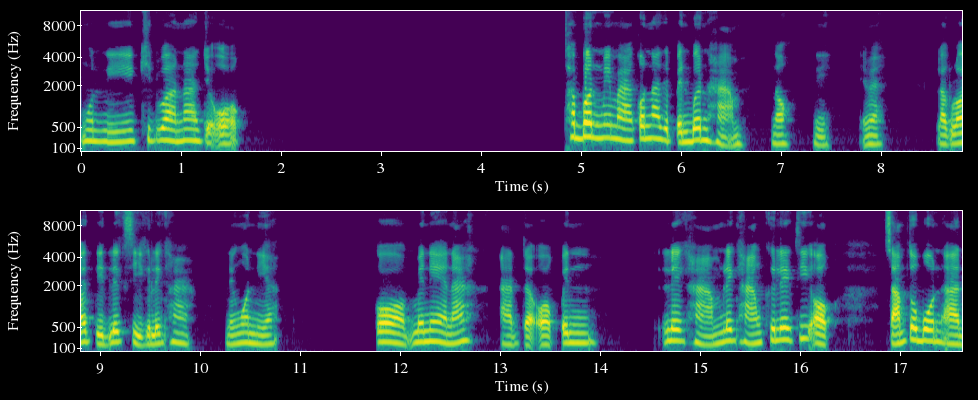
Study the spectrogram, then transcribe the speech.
งวดนี้คิดว่าน่าจะออก ถ้าเบิ้ลไม่มาก็น่าจะเป็นเบิ้ลหาม เนาะนี่เห็นไหมหลักร้อยติดเลขสี่กับเลขห้าในงวดนี้ก็ไม่แน่นะ อาจจะออกเป็นเลขหามเลขหามคือเลขที่ออกสามตัวบนอาจ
